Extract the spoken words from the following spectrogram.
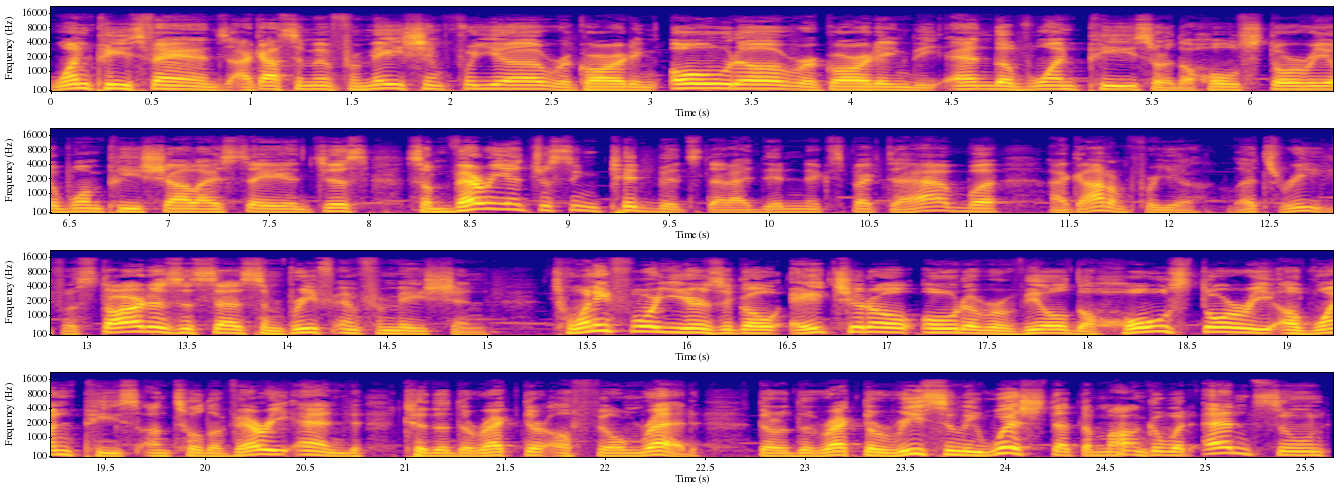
One Piece fans, I got some information for you regarding Oda, regarding the end of One Piece or the whole story of One Piece, shall I say, and just some very interesting tidbits that I didn't expect to have, but I got them for you. Let's read. For starters, it says some brief information. 24 years ago, Eiichiro Oda revealed the whole story of One Piece until the very end to the director of Film Red. The director recently wished that the manga would end soon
